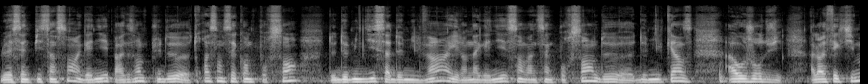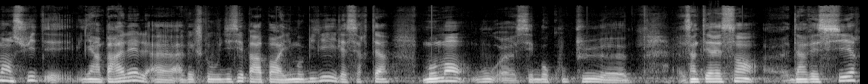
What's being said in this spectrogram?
Le S&P 500 a gagné, par exemple, plus de 350% de 2010 à 2020 et il en a gagné 125% de 2015 à aujourd'hui. Alors effectivement, ensuite, il y a un parallèle avec ce que vous disiez par rapport à l'immobilier. Il y a certains moments où c'est beaucoup plus intéressant d'investir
